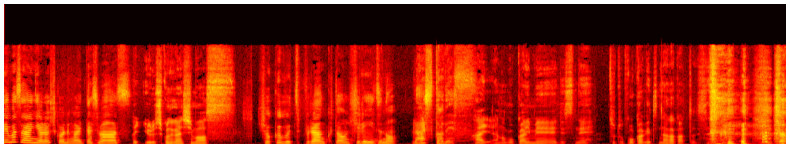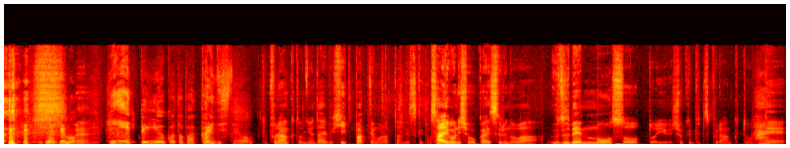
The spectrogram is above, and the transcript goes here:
山さんよろしくお願いいたしますはい、よろしくお願いします。植物プランクトンシリーズのラストですはい、あの5回目ですね。ちょっと5ヶ月長かったですね。いやでも、えへーっていうことばっかりでしたよ、プランクトンにはだいぶ引っ張ってもらったんですけど、最後に紹介するのはウズベンモウソウという植物プランクトンで、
